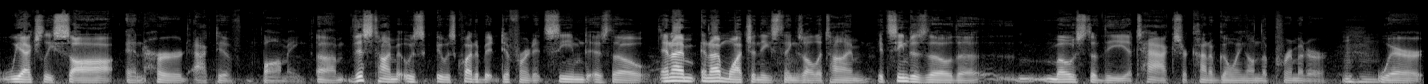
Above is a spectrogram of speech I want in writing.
we actually saw and heard active bombing. Um, this time it was it was quite a bit different. It seemed as though, and I'm and I'm watching these things all the time. It seems as though the most of the attacks are kind of going on the perimeter where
